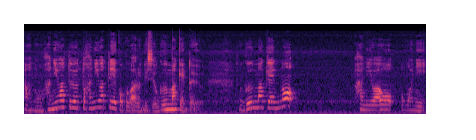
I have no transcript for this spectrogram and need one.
あの埴輪というと埴輪帝国があるんですよ。群馬県という。群馬県の埴輪を主に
